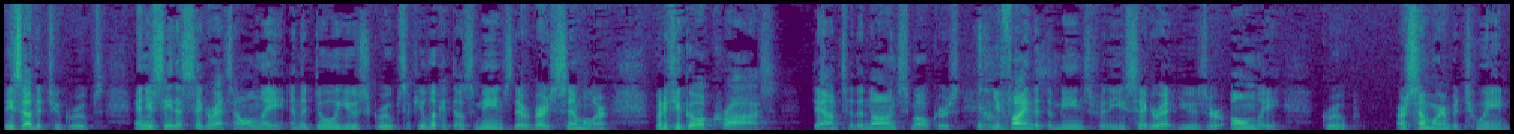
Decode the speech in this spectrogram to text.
these other two groups. And you see the cigarettes only and the dual use groups, if you look at those means, they're very similar. But if you go across down to the non smokers, you find that the means for the e cigarette user only group are somewhere in between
